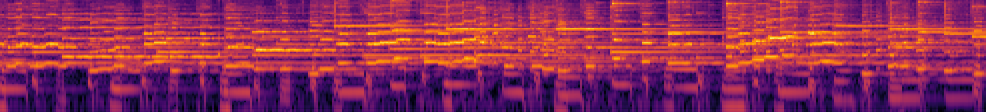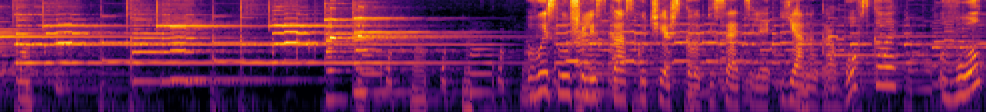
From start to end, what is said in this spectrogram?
Вы слушали сказку чешского писателя Яна Гробовского «Волк,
